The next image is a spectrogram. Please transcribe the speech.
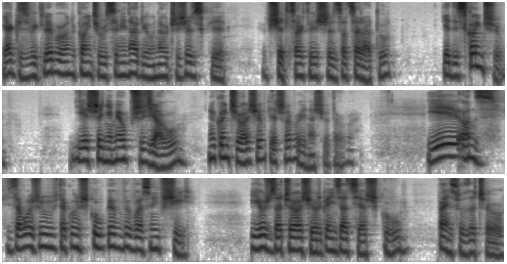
Jak zwykle, bo on kończył seminarium nauczycielskie w Siedlcach, to jeszcze za caratu. Kiedy skończył, jeszcze nie miał przydziału, no kończyła się pierwsza wojna światowa. I on założył taką szkółkę we własnej wsi. Już zaczęła się organizacja szkół. Państwo zaczęło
